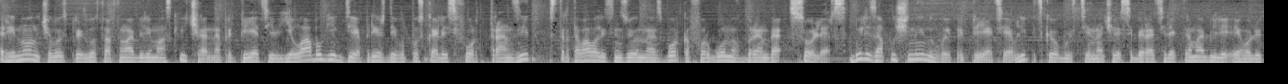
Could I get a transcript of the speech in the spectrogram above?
Рено началось производство автомобилей «Москвича». На предприятии в Елабуге, где прежде выпускались Ford Transit, стартовала лицензионная сборка фургонов бренда бренда Solers. Были запущены новые предприятия. В Липецкой области начали собирать электромобили Evolut.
